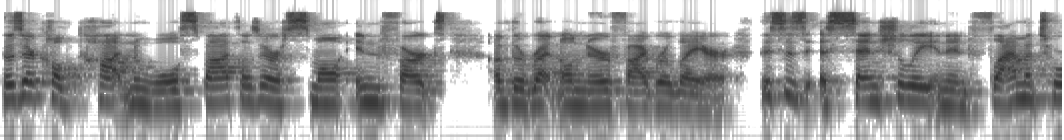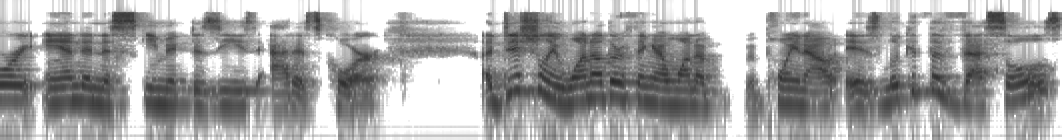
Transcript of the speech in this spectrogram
those are called cotton wool spots. Those are small infarcts of the retinal nerve fiber layer. This is essentially an inflammatory and an ischemic disease at its core. Additionally, one other thing I want to point out is look at the vessels.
